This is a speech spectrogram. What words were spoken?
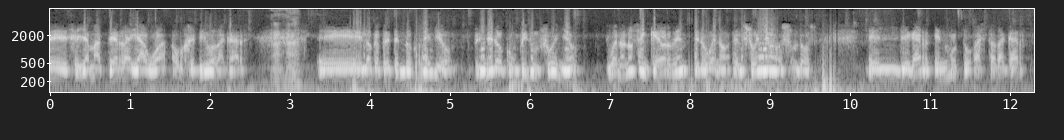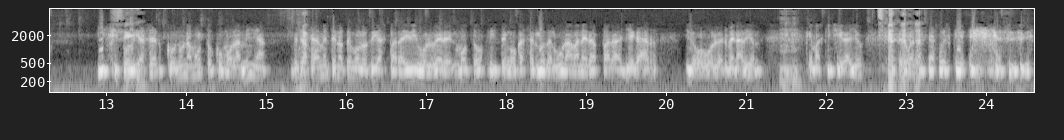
eh, se llama Terra y Agua, Objetivo Dakar. Eh, lo que pretendo con ello, primero cumplir un sueño, bueno, no sé en qué orden, pero bueno, el sueño son dos. El llegar en moto hasta Dakar y si podía ser con una moto como la mía, desgraciadamente no tengo los días para ir y volver en moto y tengo que hacerlo de alguna manera para llegar y luego volverme en avión, que más quisiera yo. Pero bueno, el caso es que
